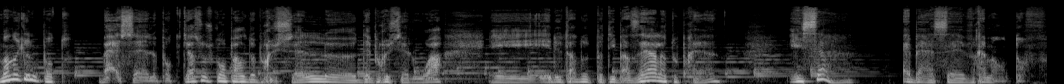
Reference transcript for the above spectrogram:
Pot, ben, c'est le podcast où on parle de Bruxelles, euh, des Bruxellois et, de tas d'autres petits bazars là tout près. Hein. Et ça, hein, eh ben, c'est vraiment tough.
